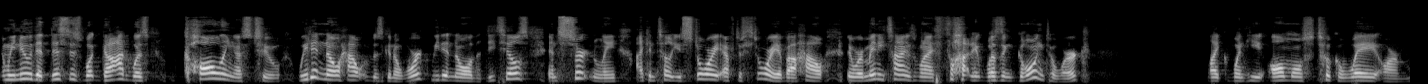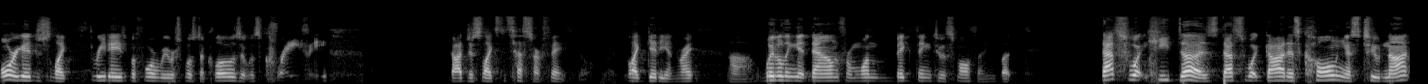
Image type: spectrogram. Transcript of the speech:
And we knew that this is what God was calling us to. We didn't know how it was going to work. We didn't know all the details. And certainly, I can tell you story after story about how there were many times when I thought it wasn't going to work like when he almost took away our mortgage like three days before we were supposed to close. It was crazy. God just likes to test our faith, though, like Gideon, right? Uh, whittling it down from one big thing to a small thing. But that's what he does. That's what God is calling us to, not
